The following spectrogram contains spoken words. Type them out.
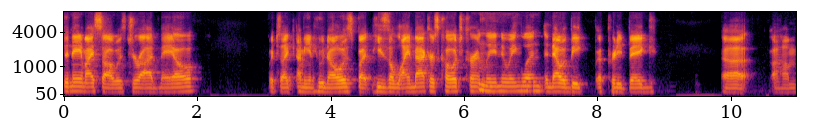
the name I saw was Jerod Mayo, which like I mean, who knows? But he's the linebackers coach currently mm-hmm. in New England, and that would be a pretty big uh, um,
